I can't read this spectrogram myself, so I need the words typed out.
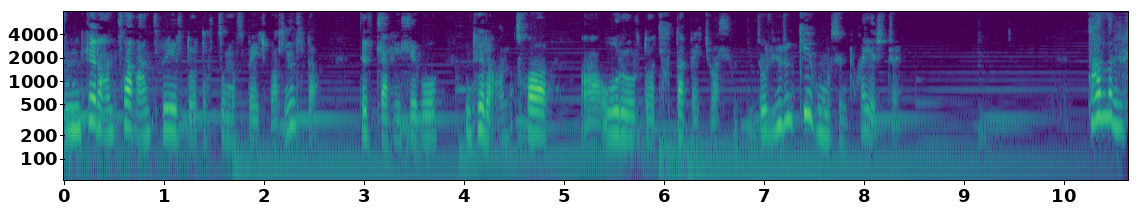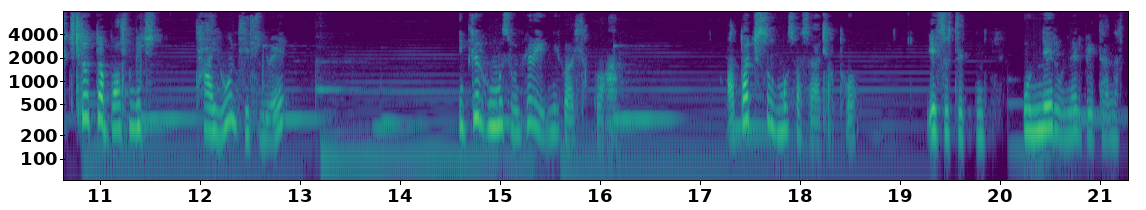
Үнэхээр онцгой ганц биеэр дуудагдсан хүмүүс байж болно л доо тэр талаар хэлээгөө үнэхээр онцгой өөр өөр дуудлагатай байж болно. Зөв ерөнхий хүмүүсийн тухай ярьж байна. Та нар эрхчлөөтэй болно гэж та юунд хэлнэ вэ? Эдгээр хүмүүс үнэхээр энийг ойлгохгүй байгаа. Одоо ч гэсэн хүмүүс бас ойлгодгоо. Есүс тэдэнд үннээр үнээр би танарт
